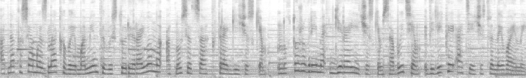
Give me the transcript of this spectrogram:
Однако самые знаковые моменты в истории района относятся к трагическим, но в то же время героическим событиям Великой Отечественной войны.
